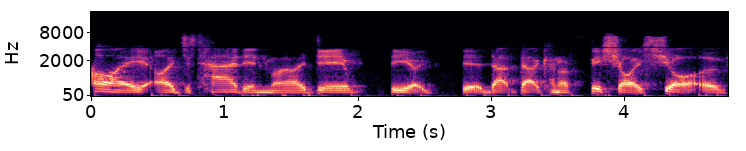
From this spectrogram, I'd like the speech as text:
I I just had in my idea the, the that that kind of fisheye shot of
